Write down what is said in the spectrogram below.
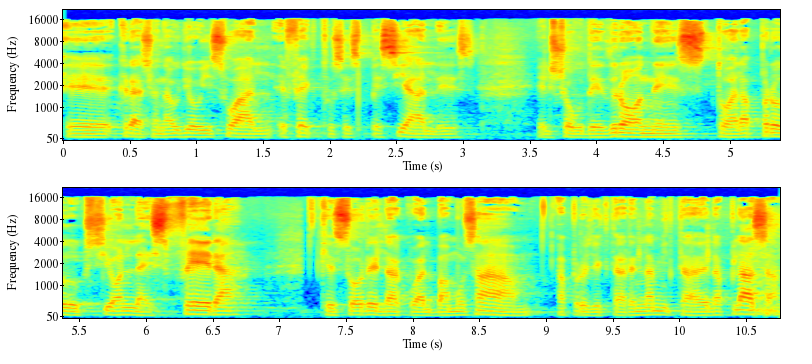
eh, creación audiovisual, efectos especiales, el show de drones, toda la producción, la esfera, que es sobre la cual vamos a, proyectar en la mitad de la plaza.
